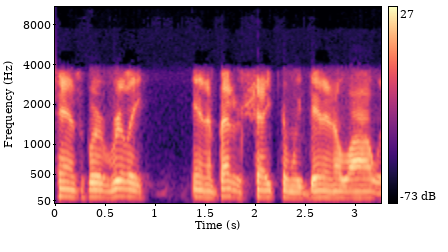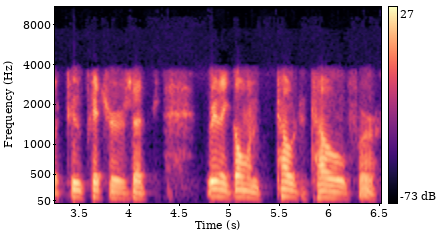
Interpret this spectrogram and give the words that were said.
sense we're really in a better shape than we've been in a while with two pitchers that really going toe to toe for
